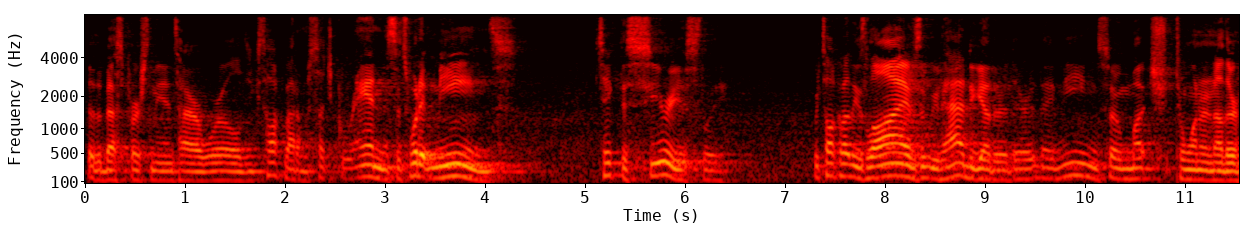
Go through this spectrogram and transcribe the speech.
They're the best person in the entire world. You talk about them with such grandness. It's what it means. Take this seriously. We talk about these lives that we've had together. They mean so much to one another.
